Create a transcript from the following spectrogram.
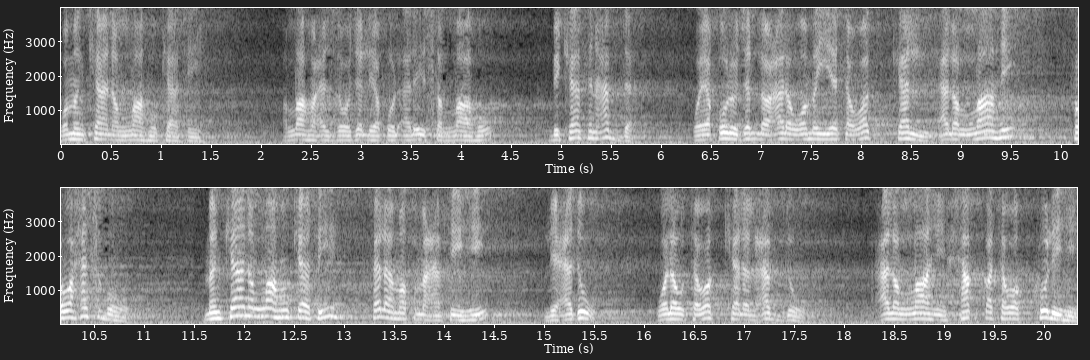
ومن كان الله كافيه الله عز وجل يقول أليس الله بكاف عبده؟ ويقول جل وعلا ومن يتوكل على الله فهو حسبه. من كان الله كافيه فلا مطمع فيه لعدو ولو توكل العبد على الله حق توكله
